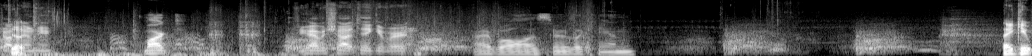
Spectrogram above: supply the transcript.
Drop Good. down here. Marked. If you have a shot, take it, Vert. I will as soon as I can. Thank you.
